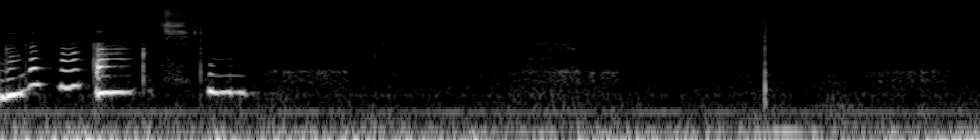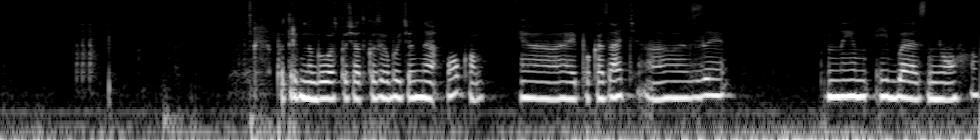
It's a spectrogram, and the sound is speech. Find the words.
робимо так очки. Потрібно було спочатку зробити одне око е, і показати е, з ним і без нього.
